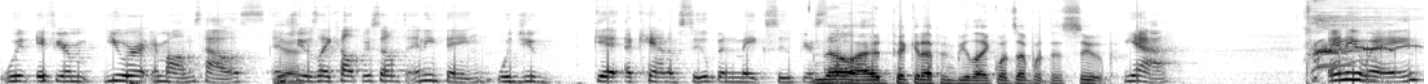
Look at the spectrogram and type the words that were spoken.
Would if you're you were at your mom's house and Yeah. she was like, "Help yourself to anything," would you get a can of soup and make soup yourself? no. I would pick it up and be like, "What's up with this soup?" Yeah. Anyway,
